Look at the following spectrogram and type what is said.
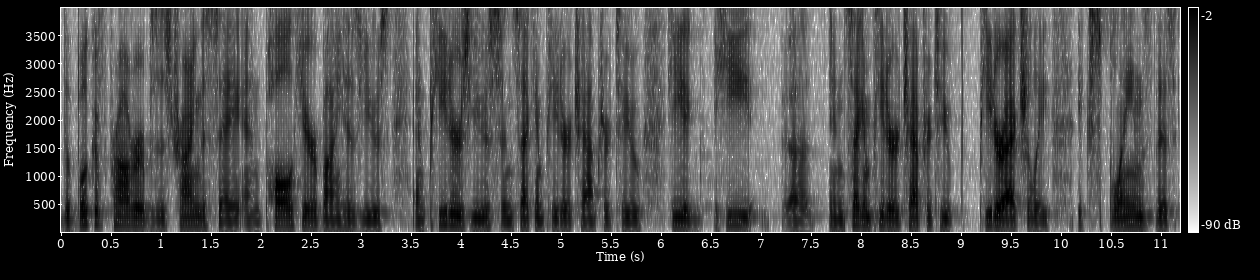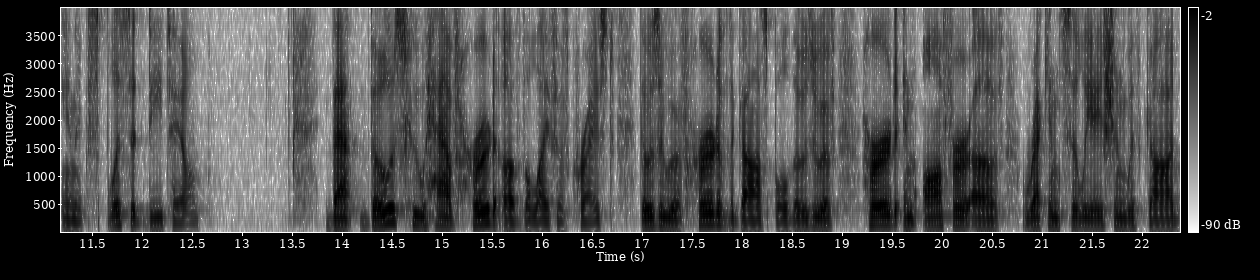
the book of Proverbs is trying to say, and Paul here by his use, and Peter's use in 2 Peter chapter 2, he, he uh, in 2 Peter chapter 2, Peter actually explains this in explicit detail that those who have heard of the life of Christ, those who have heard of the gospel, those who have heard an offer of reconciliation with God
